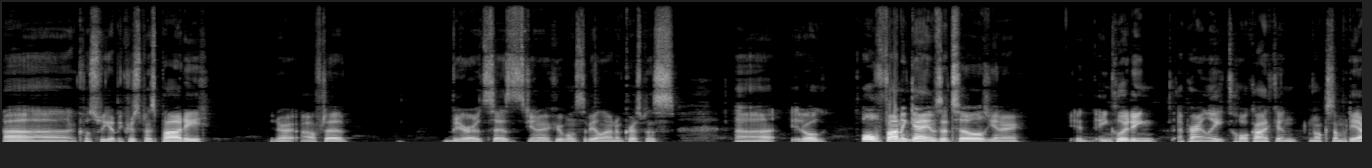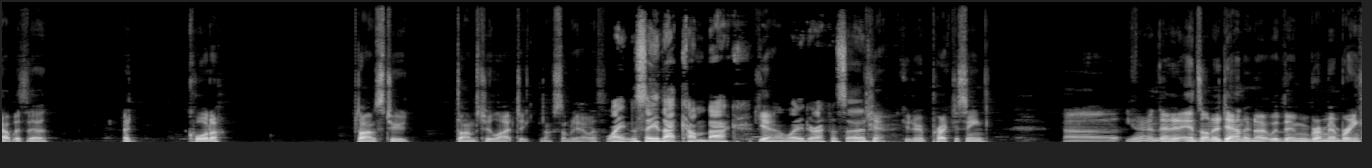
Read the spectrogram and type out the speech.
Uh, of course, we get the Christmas party. You know, after Vera says, you know, who wants to be alone on Christmas? Uh, it all all fun and games until you know, it, including apparently Hawkeye can knock somebody out with a a quarter. times too, dimes too light to knock somebody out with. Waiting to see that come back yeah. in a later episode. Yeah, you know, practicing. Uh, you know, and then it ends on a downer note with him remembering,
